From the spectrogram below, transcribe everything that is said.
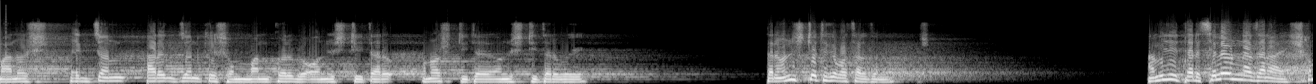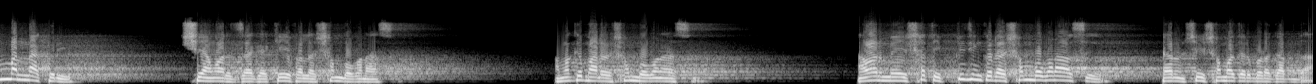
মানুষ একজন আরেকজনকে সম্মান করবে অনিষ্ঠিতার অনষ্টিতার অনিষ্ঠিতার বয়ে তার অনিষ্ট থেকে বাঁচার জন্য। আমি যদি তার ছেলেও না জানাই, সম্মান না করি, সে আমার জায়গা কে ফেলার সম্ভাবনা আছে। আমাকে মারার সম্ভাবনা আছে। আমার মেয়ের সাথে প্রিজিং করার সম্ভাবনা আছে, কারণ সে সমাজের বড় গাদ্দা।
